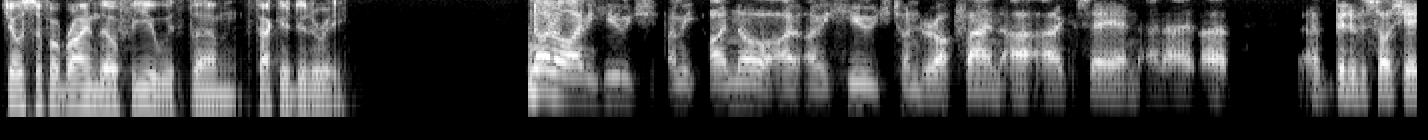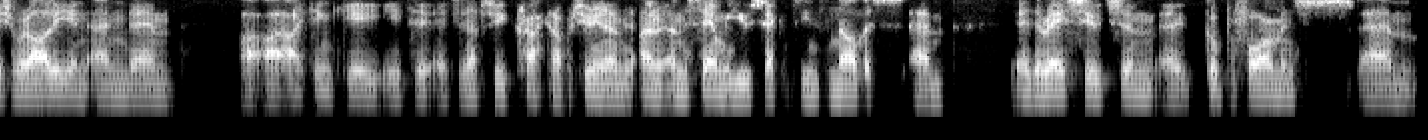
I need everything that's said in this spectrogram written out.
Joseph O'Brien though for you with um, Fakir D'Oudairies. No, no, I'm a huge. I mean, I know I, am a huge Thunder Rock fan. I, I can say, and and I, a bit of association with Ollie, and and um, I, I think it's a, it's an absolute cracking opportunity. I'm, I'm, I'm the same with you, second season novice. Um, the race suits him. A good performance um,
